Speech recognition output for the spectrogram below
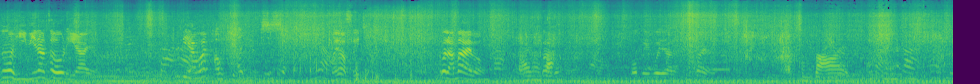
这个鱼面啊，做好厉害的。你还我跑钱？没有水饺。过来买不？来两百。我给过呀了，两百。很大哎。好。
